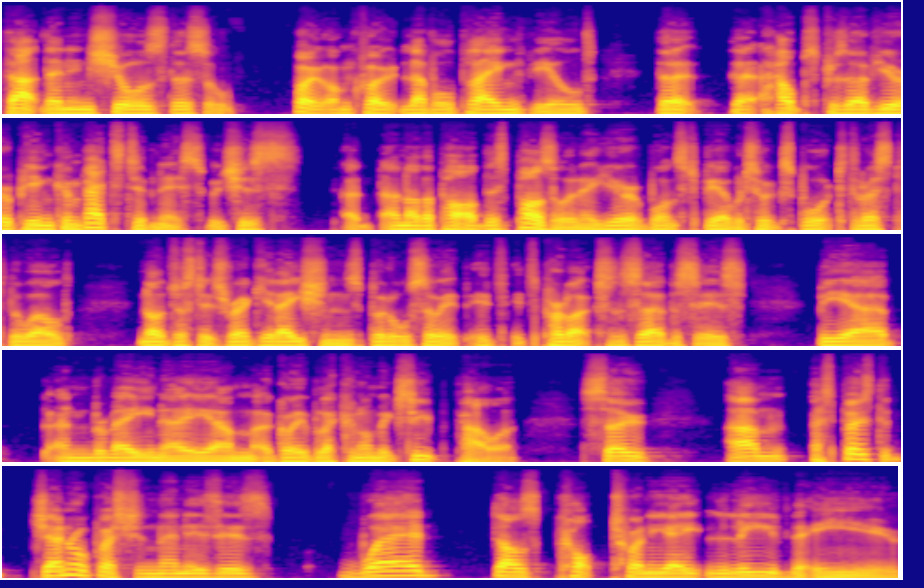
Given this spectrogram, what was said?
that then ensures the sort of quote unquote level playing field that that helps preserve European competitiveness, which is another part of this puzzle. You know, Europe wants to be able to export to the rest of the world not just its regulations but also it, it, its products and services, be a and remain a um, a global economic superpower. So Um, I suppose the general question then is is where does COP28 leave the EU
